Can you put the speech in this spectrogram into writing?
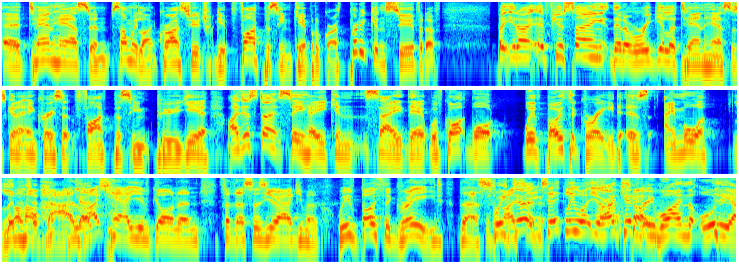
a townhouse in somewhere like Christchurch would get 5% capital growth, pretty conservative. But you know, if you're saying that a regular townhouse is going to increase at 5% per year, I just don't see how you can say that we've got what we've both agreed is a more limited I market. like how you've gone in for this as your argument. We've both agreed this. We I did exactly what you're. I could to. rewind the audio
